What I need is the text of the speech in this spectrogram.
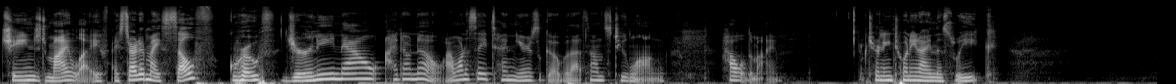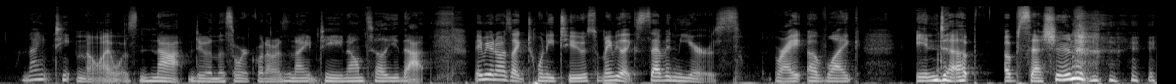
changed my life. I started my self growth journey now. I don't know. I want to say 10 years ago, but that sounds too long. How old am I? I'm turning 29 this week. 19 no i was not doing this work when i was 19 i'll tell you that. Maybe when i was like 22 so maybe like seven years right of like in-depth obsession.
